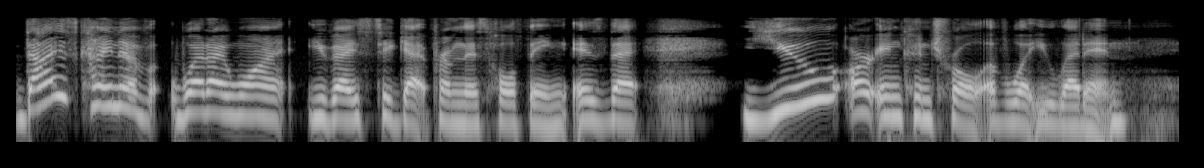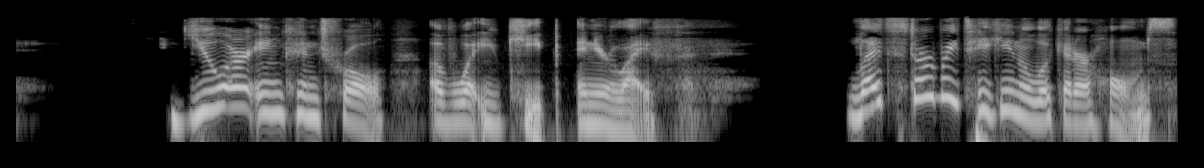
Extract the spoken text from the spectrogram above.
that is kind of what I want you guys to get from this whole thing is that you are in control of what you let in. You are in control of what you keep in your life. Let's start by taking a look at our homes.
